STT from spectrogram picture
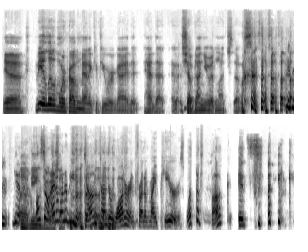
yeah, it'd be a little more problematic if you were a guy that had that uh, shoved on you at lunch, though. yeah. Uh, also, I don't want to be dunked underwater in front of my peers. What the fuck? It's like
